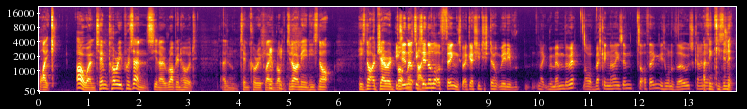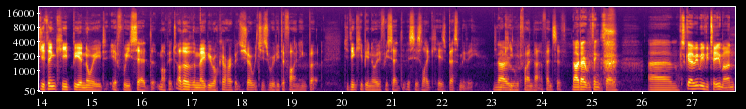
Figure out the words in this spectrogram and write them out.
like, oh, and Tim Curry presents, you know, Robin Hood, and Tim Curry playing Robin. Do you know what I mean? He's not. He's not a Jared He's Butler in a, type. he's in a lot of things, but I guess you just don't really like remember it or recognize him, sort of thing. He's one of those kind of. I of. think he's in Do, it. do you think he'd be annoyed if we said that Muppet, other than maybe Rocky Horror Picture Show, which is really defining, but do you think he'd be annoyed if we said that this is like his best movie? Do you No, think he would find that offensive? no, I don't think so. Um, Scary movie too, man.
